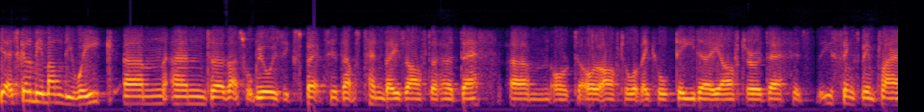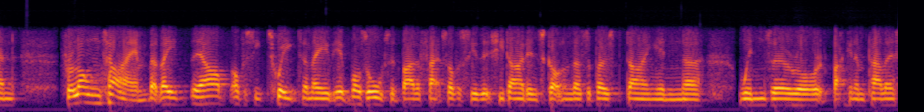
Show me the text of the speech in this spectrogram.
Yeah, it's going to be Monday week, um, and uh, that's what we always expected. That was 10 days after her death, um, or, or after what they call D Day after her death. It's, these things have been planned for a long time, but they, they are obviously tweaked, and they, it was altered by the fact, obviously, that she died in Scotland as opposed to dying in uh, Windsor or at Buckingham Palace.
